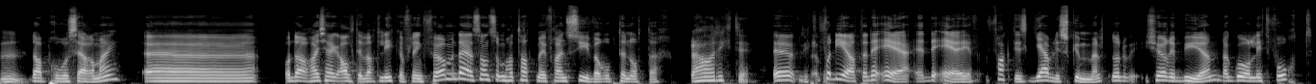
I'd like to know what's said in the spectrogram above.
Mm. Det provoserer meg. Uh, og der har ikke jeg alltid vært like flink før, men det er sånn som har tatt meg fra en syver opp til en åtter. ja, riktig. Eh, Riktig. fordi at det er, det er faktisk jævlig skummelt når du kjører i byen. Det går litt fort.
